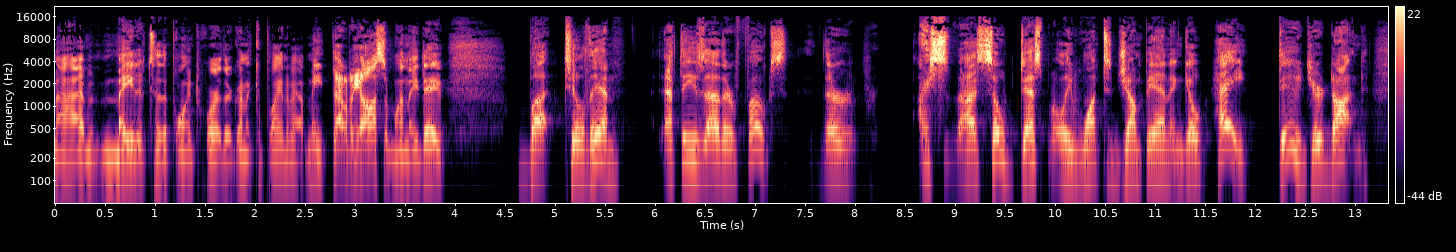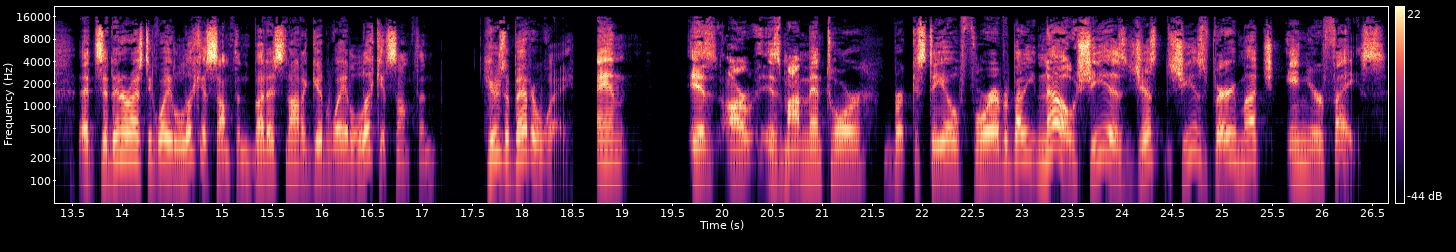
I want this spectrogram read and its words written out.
I haven't made it to the point where they're going to complain about me. That'll be awesome when they do. But till then, at these other folks, they're, I, I so desperately want to jump in and go, Hey, dude, you're not, that's an interesting way to look at something, but it's not a good way to look at something. Here's a better way. And is our is my mentor Brooke Castillo for everybody? No, she is just she is very much in your face.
